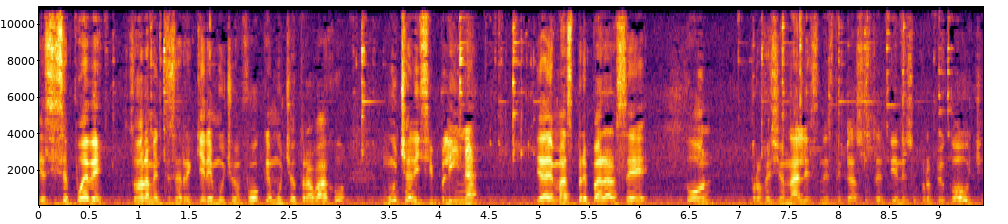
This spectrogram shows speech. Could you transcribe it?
que sí se puede. Solamente se requiere mucho enfoque, mucho trabajo, mucha disciplina y además prepararse con profesionales. En este caso usted tiene su propio coach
